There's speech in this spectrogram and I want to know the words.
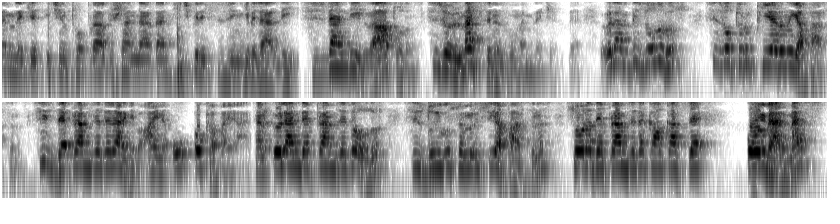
memleket için toprağa düşenlerden hiçbiri sizin gibiler değil. Sizden değil rahat olun. Siz ölmezsiniz bu memlekette. Ölen biz oluruz. Siz oturup PR'ını yaparsınız. Siz depremzedeler gibi. Aynı o, o kafa yani. Yani ölen depremzede olur. Siz duygu sömürüsü yaparsınız. Sonra depremzede kalkar size oy vermez.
